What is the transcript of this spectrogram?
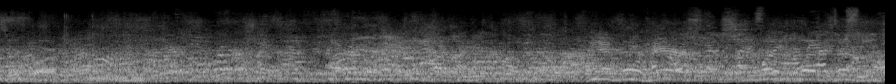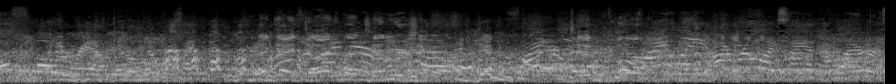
So far. He had more hair. He wasn't quite as That guy died about 10 years ago. Didn't, didn't call. Finally, I realized I had to hire a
